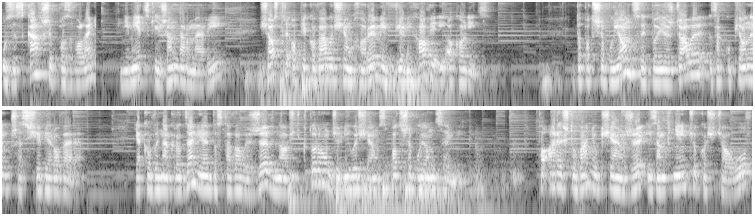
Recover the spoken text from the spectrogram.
Uzyskawszy pozwolenie niemieckiej żandarmerii, siostry opiekowały się chorymi w Wielichowie i okolicy. Do potrzebujących dojeżdżały zakupionym przez siebie rowerem. Jako wynagrodzenie dostawały żywność, którą dzieliły się z potrzebującymi. Po aresztowaniu księży i zamknięciu kościołów,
